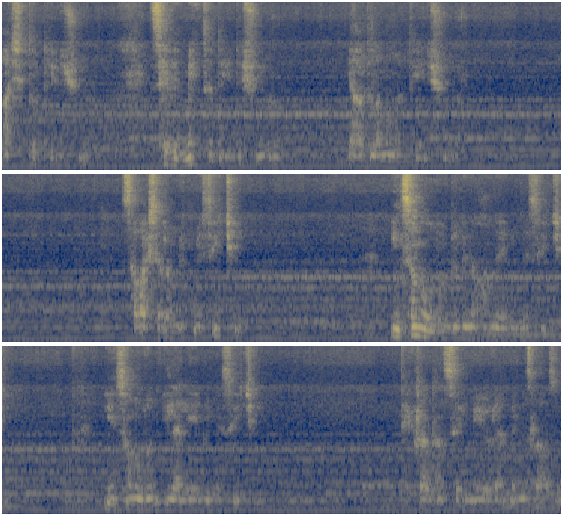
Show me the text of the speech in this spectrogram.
Aşktır diye düşünüyorum sevilmektir diye düşünüyorum. Yargılamamak diye düşünüyorum. savaşların bitmesi için, insanoğlunun birbirini anlayabilmesi için, insanoğlunun ilerleyebilmesi için tekrardan sevmeyi öğrenmemiz lazım.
